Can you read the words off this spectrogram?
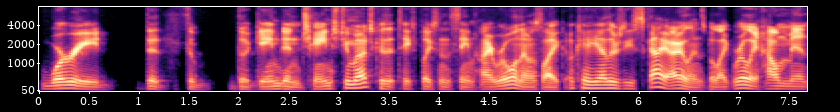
worried that the the game didn't change too much because it takes place in the same Hyrule, and I was like, okay, yeah, there's these sky islands, but like, really, how man,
